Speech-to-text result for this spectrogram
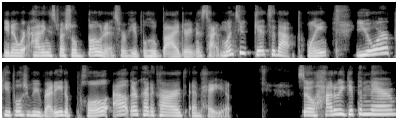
you know, we're adding a special bonus for people who buy during this time. Once you get to that point, your people should be ready to pull out their credit cards and pay you. So, how do we get them there?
